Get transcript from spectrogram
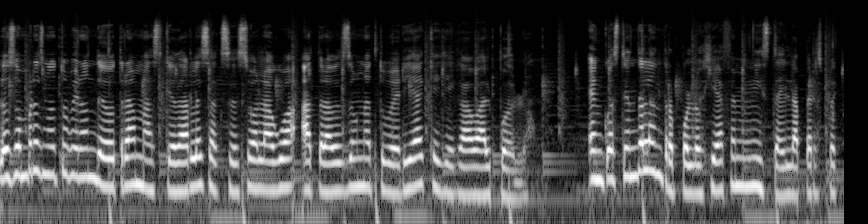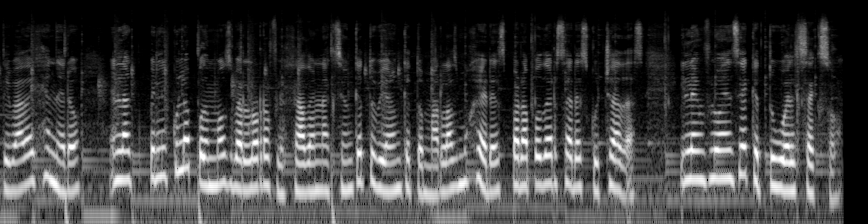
los hombres no tuvieron de otra más que darles acceso al agua a través de una tubería que llegaba al pueblo. En cuestión de la antropología feminista y la perspectiva de género, en la película podemos verlo reflejado en la acción que tuvieron que tomar las mujeres para poder ser escuchadas y la influencia que tuvo el sexo.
